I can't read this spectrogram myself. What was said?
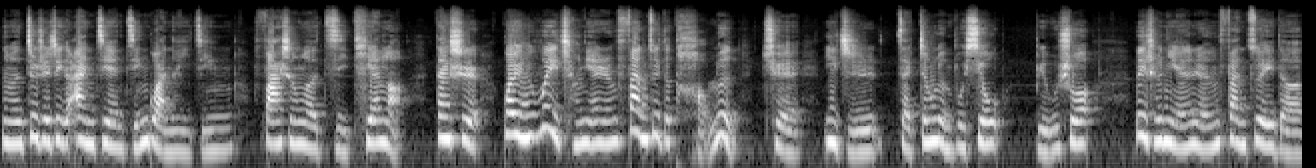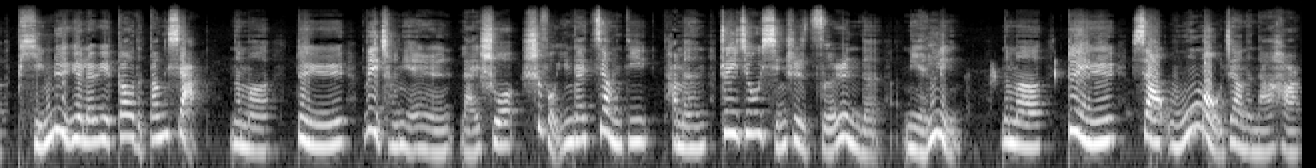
那么，就着这个案件，尽管呢已经。发生了几天了，但是关于未成年人犯罪的讨论却一直在争论不休。比如说，未成年人犯罪的频率越来越高的当下，那么对于未成年人来说，是否应该降低他们追究刑事责任的年龄？那么对于像吴某这样的男孩，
